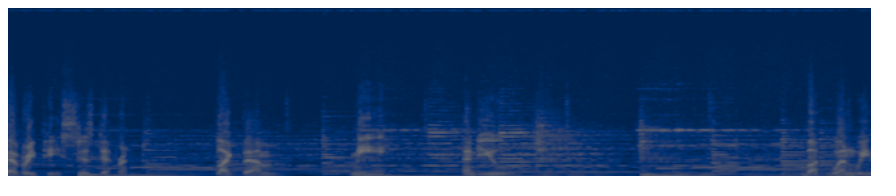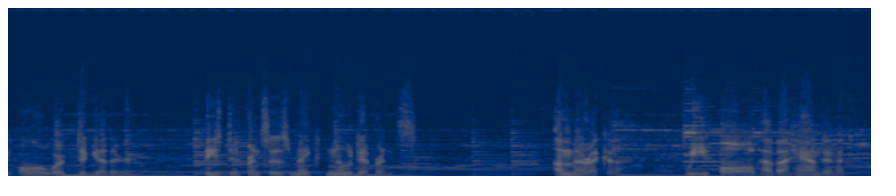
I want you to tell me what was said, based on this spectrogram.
Every piece is different, like them, me, and you. But when we all work together, these differences make no difference. America, we all have a hand in it.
